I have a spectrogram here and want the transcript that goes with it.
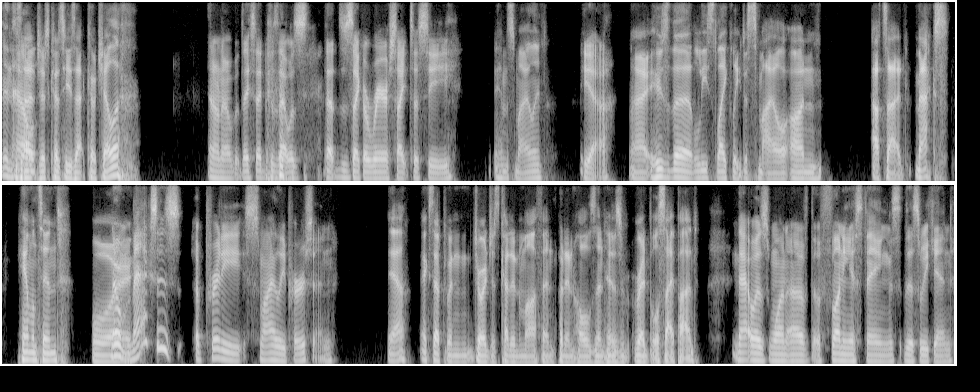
and is how that just because he's at Coachella? I don't know but they said because that was that was like a rare sight to see Him smiling. yeah All right, who's the least likely to smile on outside? Max, Hamilton, or no Max is a pretty smiley person yeah, except when George is cutting him off and putting holes in his Red Bull side pod. that was one of the funniest things this weekend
